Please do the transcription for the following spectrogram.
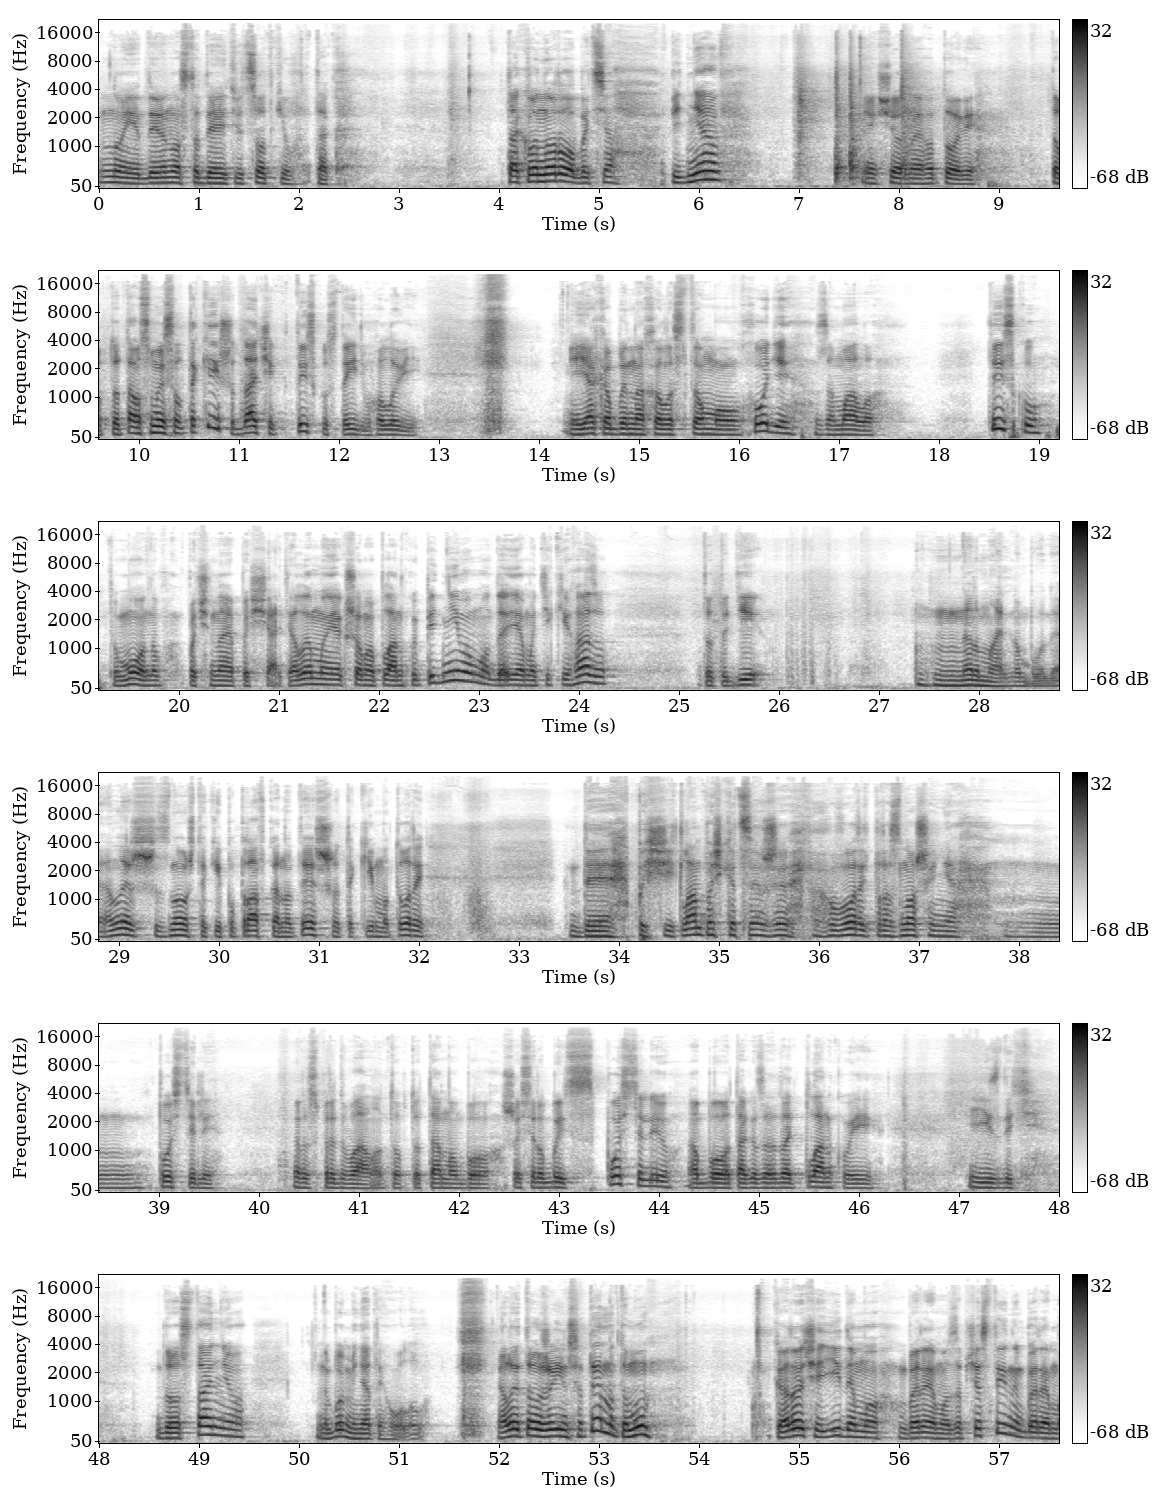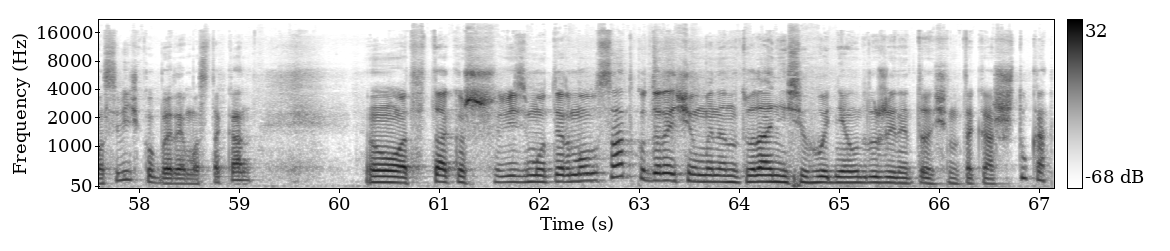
Ну і 99% так, так воно робиться. Підняв, якщо не готові. Тобто там смисл такий, що датчик тиску стоїть в голові. І якоби на холостому ході замало тиску, тому воно починає пищати. Але ми, якщо ми планку піднімемо, даємо тільки газу, то тоді нормально буде. Але ж знову ж таки поправка на те, що такі мотори, де пищить лампочка, це вже говорить про зношення постілі розпредвалу. Тобто там або щось робить з постілею, або так задати планку і їздить до останнього, або міняти голову. Але це вже інша тема, тому. Коротше, їдемо, беремо запчастини, беремо свічку, беремо стакан. От, також візьму термоусадку. До речі, у мене на Турані сьогодні у дружини точно така штука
